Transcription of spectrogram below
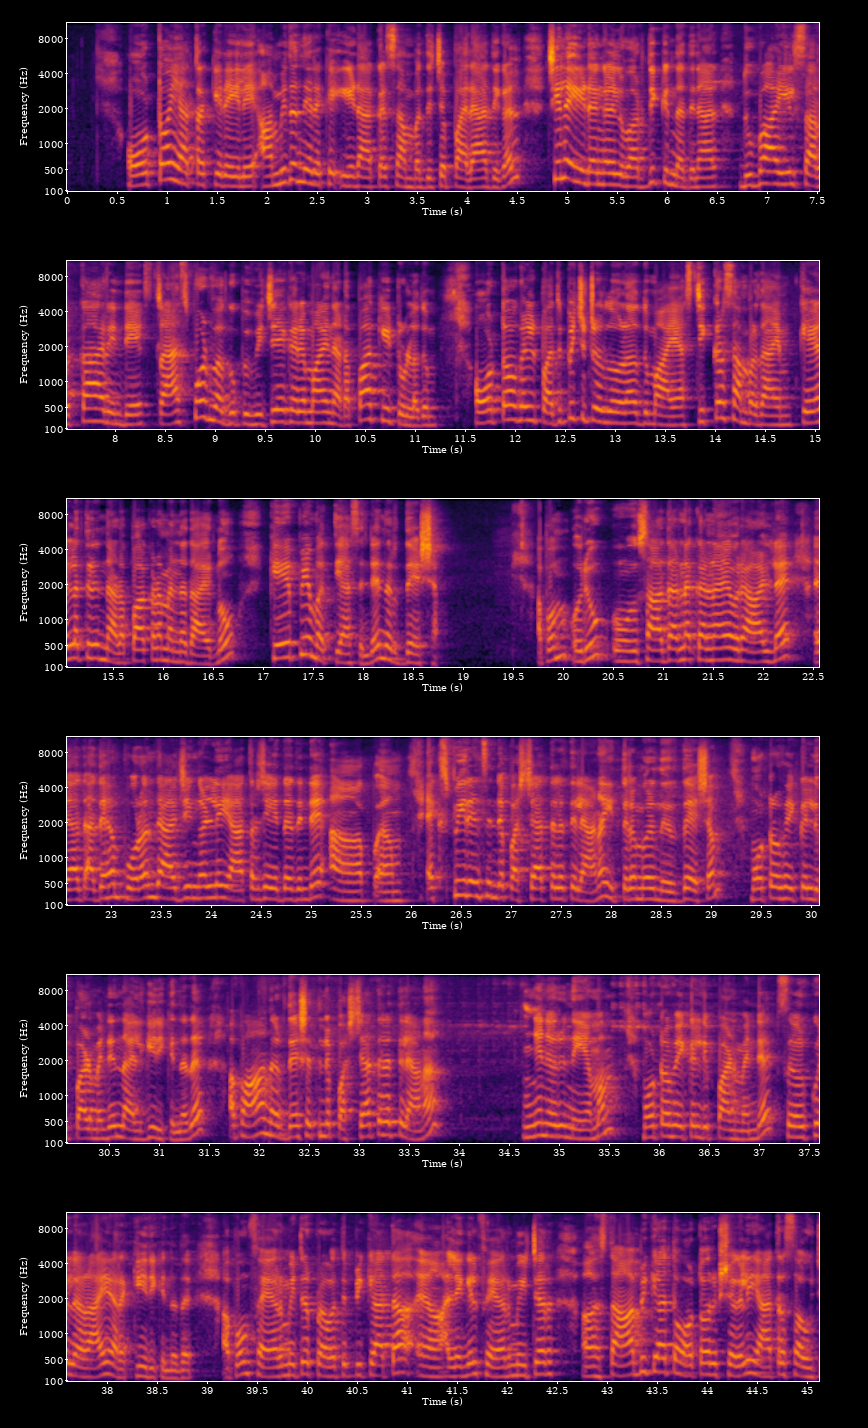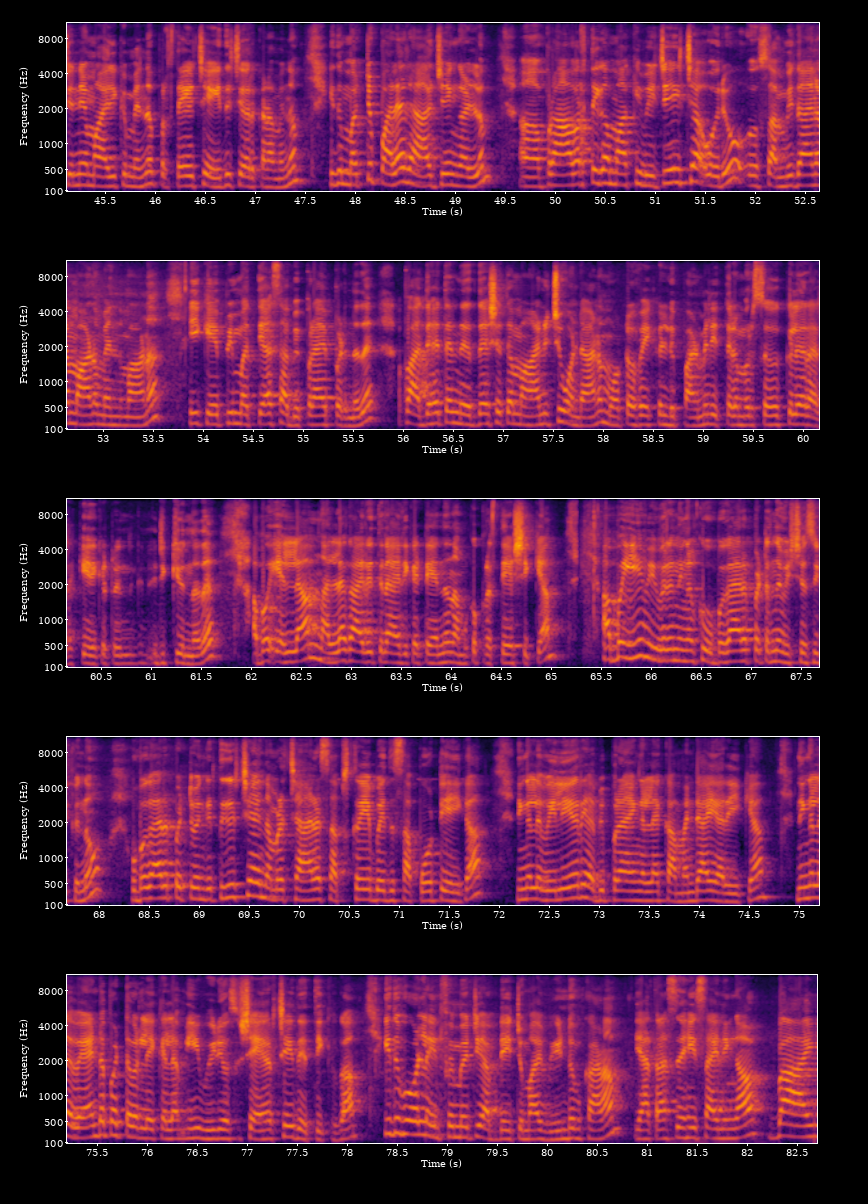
ഓട്ടോ യാത്രക്കിടയിലെ അമിത നിരക്ക് ഈടാക്കൽ സംബന്ധിച്ച പരാതികൾ ചിലയിടങ്ങളിൽ വർദ്ധിക്കുന്നതിനാൽ ദുബായിൽ സർക്കാരിന്റെ ട്രാൻസ്പോർട്ട് വകുപ്പ് വിജയകരമായി നടപ്പാക്കിയിട്ടുള്ളതും ഓട്ടോകളിൽ പതിപ്പിച്ചിട്ടുള്ളതുമായ സ്റ്റിക്കർ സമ്പ്രദായം കേരളത്തിൽ നടപ്പാക്കണമെന്നതായിരുന്നു കെ പി മത്യാസിന്റെ നിർദ്ദേശം. അപ്പം ഒരു സാധാരണക്കാരനായ ഒരാളുടെ അദ്ദേഹം പുറം രാജ്യങ്ങളിൽ യാത്ര ചെയ്തതിന്റെ എക്സ്പീരിയൻസിന്റെ പശ്ചാത്തലത്തിലാണ് ഇത്തരമൊരു നിർദ്ദേശം മോട്ടോർ വെഹിക്കിൾ ഡിപ്പാർട്ട്മെന്റ് നൽകിയിരിക്കുന്നത്. അപ്പോൾ ആ നിർദ്ദേശത്തിന്റെ പശ്ചാത്തലത്തിലാണ് ഇങ്ങനെ ഒരു നിയമം മോട്ടോർ വെഹിക്കിൾ ഡിപ്പാർട്ട്മെന്റ് സർക്കുലറായി ഇറക്കിയിരിക്കുന്നത്. അപ്പം ഫെയർ മീറ്റർ പ്രവർത്തിപ്പിക്കാത്ത അല്ലെങ്കിൽ ഫെയർ മീറ്റർ സ്ഥാപിക്കാത്ത ഓട്ടോറിക്ഷകൾ യാത്ര സൗജന്യമായിരിക്കുമെന്ന് പ്രത്യേകിച്ച് എഴുതി ചേർക്കണമെന്നും ഇത് മറ്റു പല രാജ്യങ്ങളിലും പ്രാവർത്തികമാക്കി വിജയിച്ച ഒരു സംവിധാനമാണെന്നുമാണ് ഈ കെ പി മത്യാസ് അഭിപ്രായപ്പെടുന്നത്. അപ്പോൾ അദ്ദേഹത്തിന്റെ നിർദ്ദേശത്തെ മാനിച്ചുകൊണ്ടാണ് മോട്ടോർ വെഹിക്കിൾ ഡിപ്പാർട്ട്മെന്റ് ഇത്തരമൊരു സർക്കുലർ ഇറക്കിയിരിക്കട്ടെ ഇരിക്കുന്നത് അപ്പോൾ എല്ലാം നല്ല കാര്യത്തിനായിരിക്കട്ടെ എന്ന് നമുക്ക് പ്രത്യാശിക്കാം അപ്പോൾ ഈ വിവരം നിങ്ങൾക്ക് ഉപകാരപ്പെട്ടെന്ന് വിശ്വസിക്കുന്നു. ഉപകാരപ്പെട്ടുവെങ്കിൽ തീർച്ചയായും നമ്മുടെ ചാനൽ സബ്സ്ക്രൈബ് ചെയ്ത് സപ്പോർട്ട് ചെയ്യുക. നിങ്ങളുടെ വിലയേറിയ അഭിപ്രായങ്ങളെ കമന്റായി അറിയിക്കുക നിങ്ങളെ വേണ്ടപ്പെട്ടവരിലേക്കെല്ലാം ഈ വീഡിയോസ് ഷെയർ ചെയ്ത് എത്തിക്കുക. ഇതുപോലുള്ള ഇൻഫർമേറ്റീവ് അപ്ഡേറ്റുമായി വീണ്ടും കാണാം. യാത്രാ സ്നേഹി സൈനിങ് ഔട്ട്. ബൈ.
